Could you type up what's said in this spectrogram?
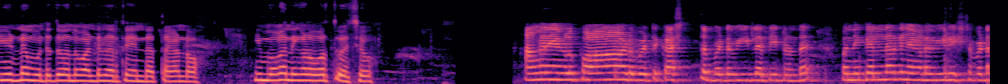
വീടിന്റെ മുറ്റത്ത് വന്ന് വണ്ടി നിർത്തി എന്റെ അത്ത കണ്ടോ? ഈ മുഖം നിങ്ങൾ ഓർത്ത് വെച്ചോ? അങ്ങനെ ഞങ്ങൾ പാടുപെട്ട് കഷ്ടപ്പെട്ട് വീട്ടിലെത്തിയിട്ടുണ്ട്. അപ്പം നിങ്ങൾക്ക് എല്ലാവർക്കും ഞങ്ങളുടെ വീട് ഇഷ്ടപ്പെട്ട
